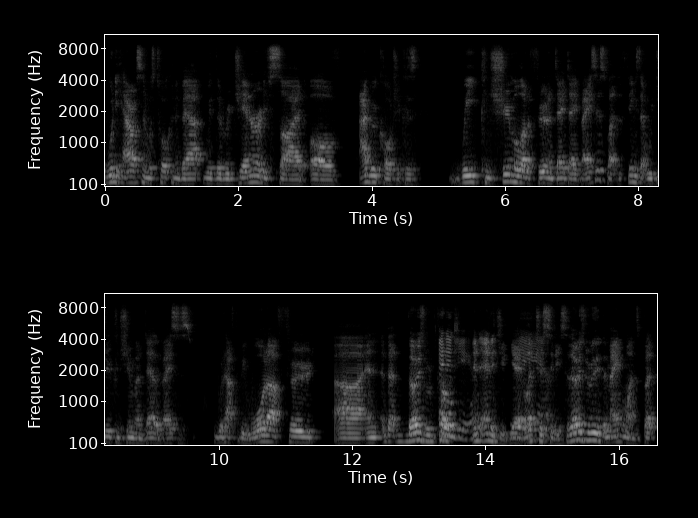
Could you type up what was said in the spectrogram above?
Woody Harrelson was talking about with the regenerative side of agriculture because we consume a lot of food on a day-to-day basis like the things that we do consume on a daily basis would have to be water food uh, and that those would prob- Energy. and energy yeah, Yeah, yeah, yeah. electricity so those are really the main ones but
